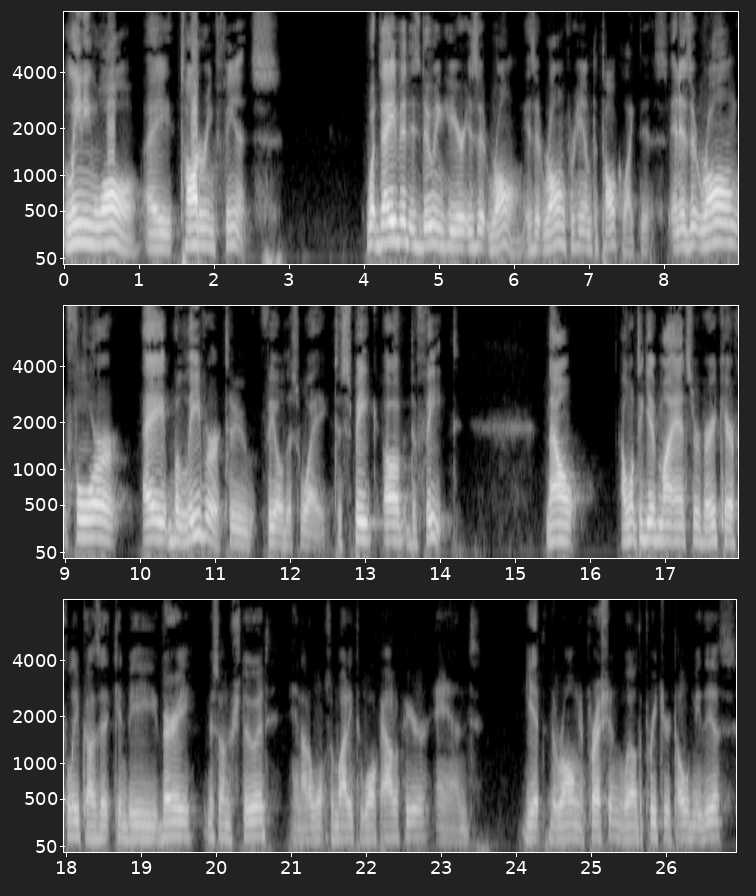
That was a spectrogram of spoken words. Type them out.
leaning wall, a tottering fence. What David is doing here, is it wrong? Is it wrong for him to talk like this? And is it wrong for a believer to feel this way, to speak of defeat? Now, I want to give my answer very carefully because it can be very misunderstood and I don't want somebody to walk out of here and get the wrong impression. Well, the preacher told me this.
